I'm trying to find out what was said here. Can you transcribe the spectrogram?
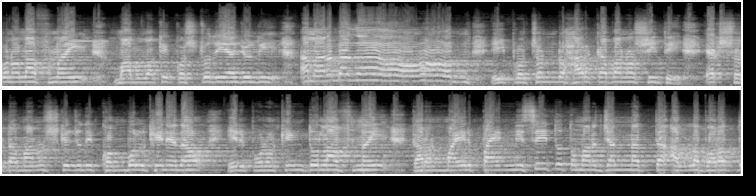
কোনো লাভ নাই। মা বাবাকে কষ্ট দিয়ে যদি আমার বাজার এই প্রচণ্ড হার কাঁপানো শীতে একশোটা মানুষকে যদি কম্বল কিনে দাও, এরপরও কিন্তু লাভ নাই। কারণ মায়ের পায়ের নিচেই তো তোমার জান্নাতটা আল্লাহ বরাদ্দ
